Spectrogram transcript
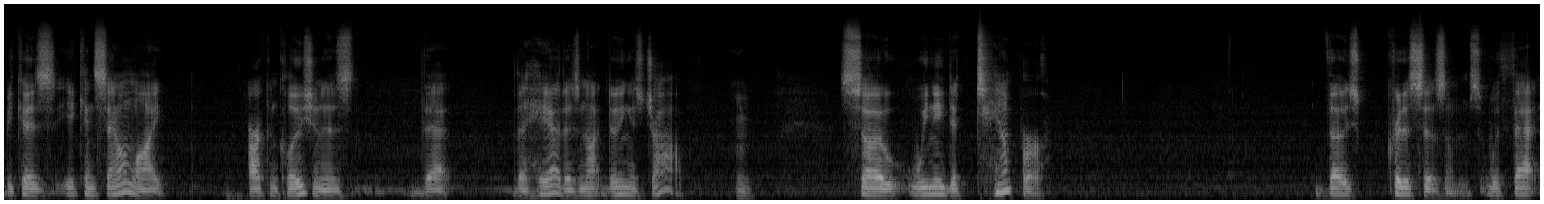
because it can sound like our conclusion is that the head is not doing his job. Hmm. So we need to temper those criticisms with that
